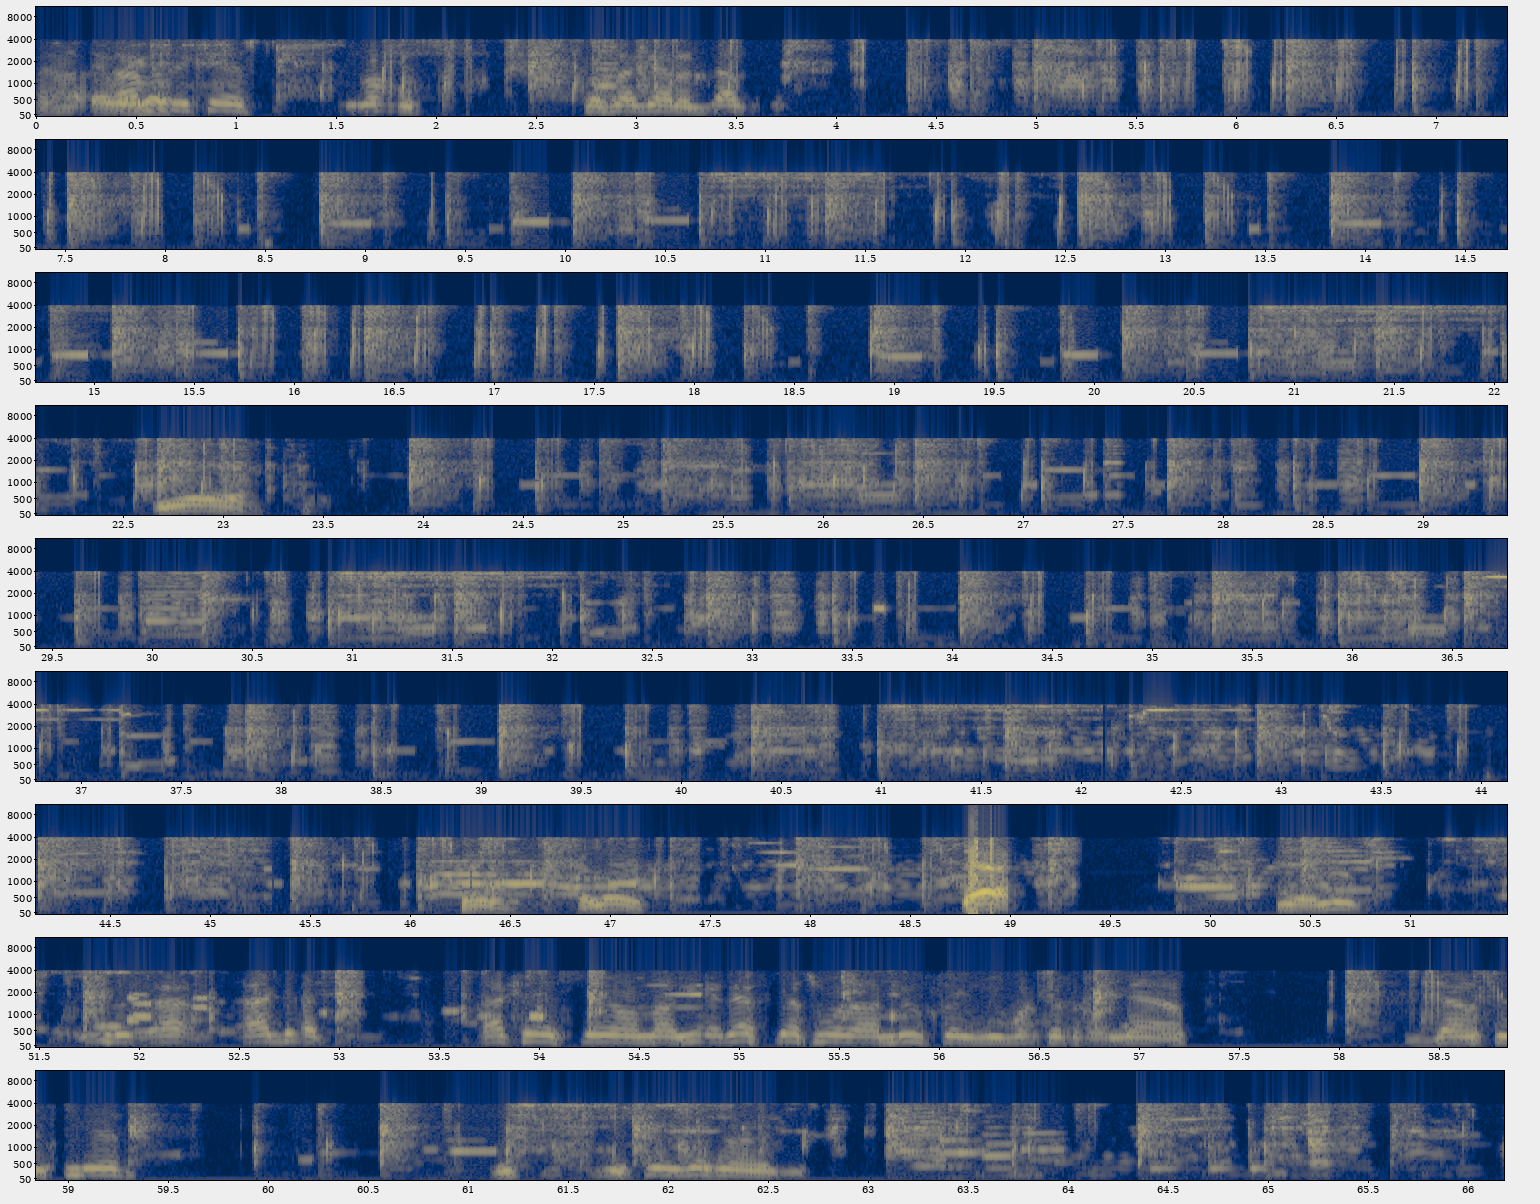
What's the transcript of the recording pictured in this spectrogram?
I'm, uh, There we I go. really can't stay long because I got a doctor. Yeah. I, got, I can't stay on my. Yeah, that's that's one of our new things we're working on now. Jonathan Smith. We we still working on.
